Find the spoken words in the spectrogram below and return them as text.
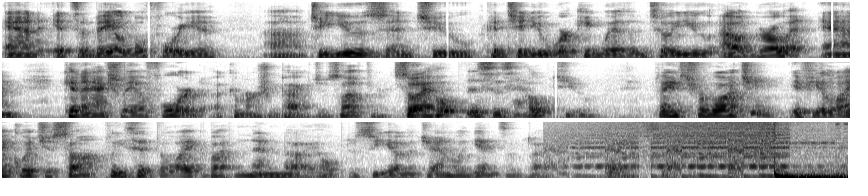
and it's available for you uh, to use and to continue working with until you outgrow it and can actually afford a commercial package of software. So I hope this has helped you. Thanks for watching. If you like what you saw, please hit the like button, and I hope to see you on the channel again sometime. Thanks.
